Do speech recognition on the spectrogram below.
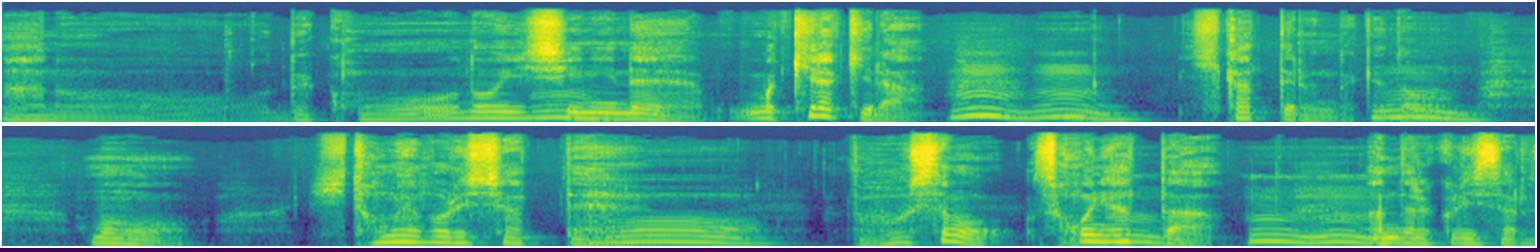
あのでこの石にね、まあ、キラキラうんうん。光ってるんだけど、うん。もう一目惚れしちゃってどうしてもそこにあったうん。うんアンダラクリスタル、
